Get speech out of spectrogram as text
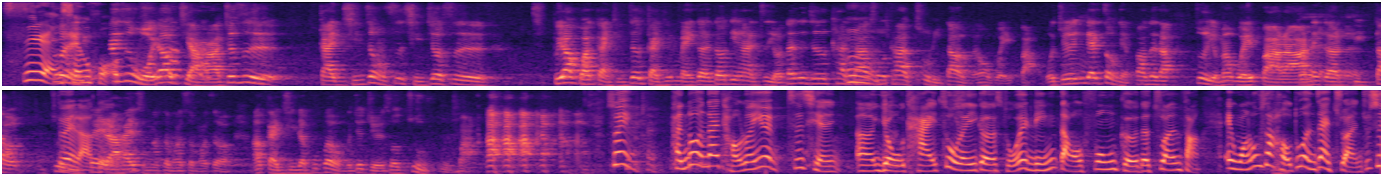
私人生活。但是我要讲啊，就是感情这种事情，就是不要管感情，这个感情每个人都恋爱自由，但是就是看他说他的处理到有没有违法。我觉得应该重点放在他处理有没有违法啦，那个你到。对啦，对啦，还是什么什么什么什么，然后感情的部分，我们就觉得说祝福嘛。所以很多人在讨论，因为之前呃有台做了一个所谓领导风格的专访，哎，网络上好多人在转，就是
